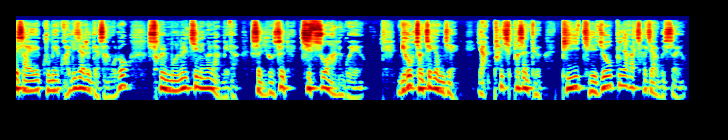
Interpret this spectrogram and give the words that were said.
회사의 구매 관리자를 대상으로 설문을 진행을 합니다. 그래서 이것을 지수화하는 거예요. 미국 전체 경제 약 80% 비제조업 분야가 차지하고 있어요.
